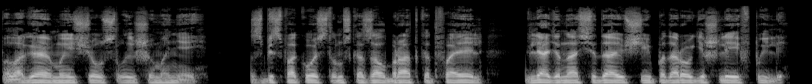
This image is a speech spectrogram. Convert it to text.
«Полагаю, мы еще услышим о ней», — с беспокойством сказал брат Катфаэль, — глядя на оседающий по дороге шлейф пыли.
